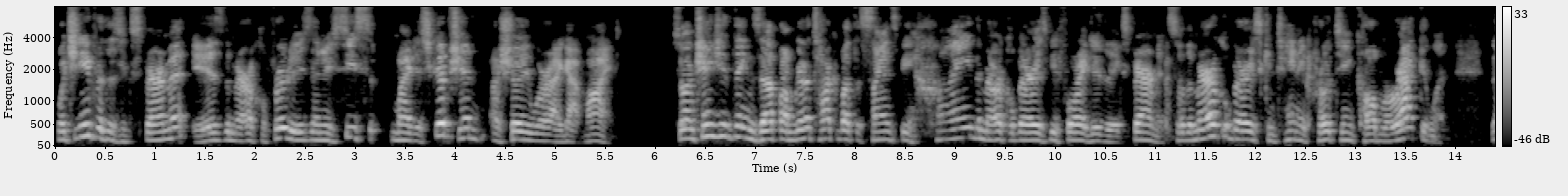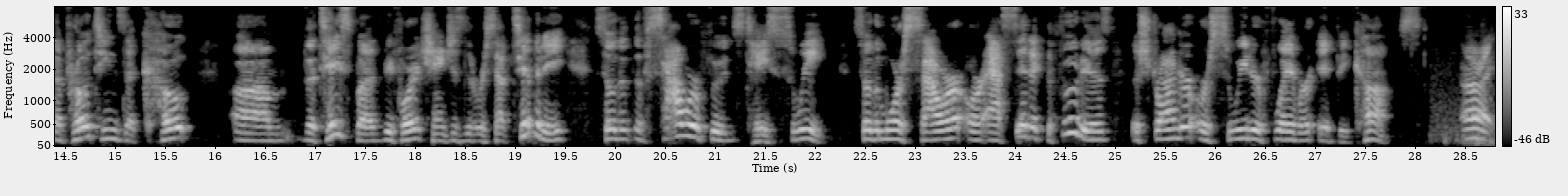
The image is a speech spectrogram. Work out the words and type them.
What you need for this experiment is the Miracle Fruities, and you see my description, I'll show you where I got mine. So I'm changing things up. I'm going to talk about the science behind the miracle berries before I do the experiment. So the miracle berries contain a protein called miraculin. The proteins that coat um, the taste buds before it changes the receptivity so that the sour foods taste sweet. So the more sour or acidic the food is, the stronger or sweeter flavor it becomes. All right,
